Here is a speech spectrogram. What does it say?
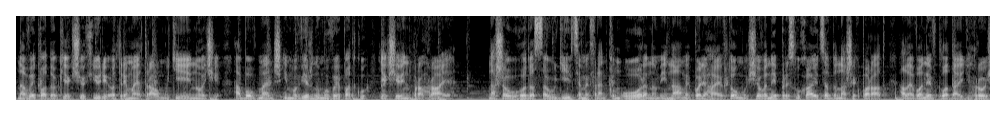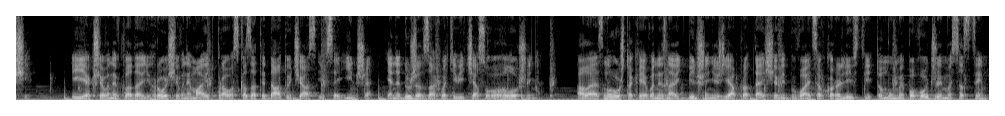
на випадок, якщо Ф'юрі отримає травму тієї ночі, або в менш імовірному випадку, якщо він програє. Наша угода з саудівцями Френком Уореном і нами полягає в тому, що вони прислухаються до наших порад, але вони вкладають гроші. І якщо вони вкладають гроші, вони мають право сказати дату, час і все інше. Я не дуже в захваті від часу оголошення. Але знову ж таки, вони знають більше, ніж я про те, що відбувається в королівстві, тому ми погоджуємося з цим.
